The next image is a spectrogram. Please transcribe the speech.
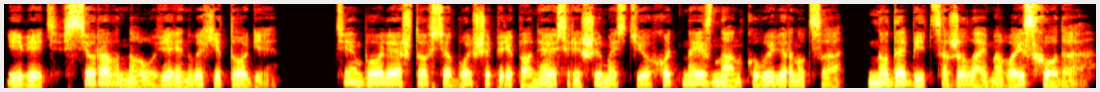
И ведь все равно уверен в их итоге. Тем более, что все больше переполняюсь решимостью хоть наизнанку вывернуться но добиться желаемого исхода.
